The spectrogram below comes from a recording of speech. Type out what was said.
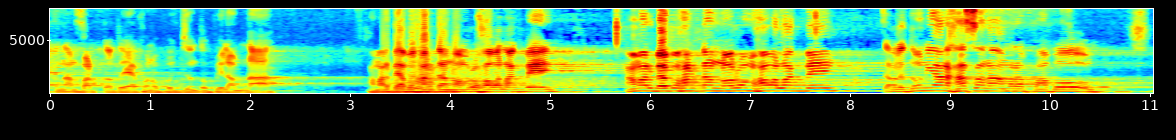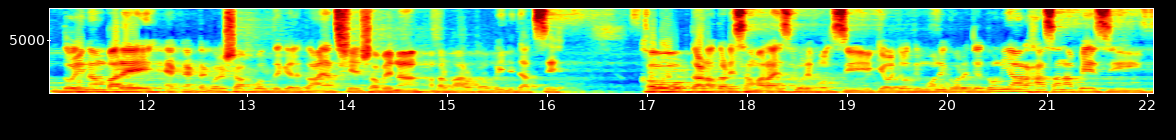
এক নাম্বারটা তো এখনও পর্যন্ত পেলাম না। আমার ব্যবহারটা নম্র হওয়া লাগবে। আমার ব্যবহারটা নরম হওয়া লাগবে। তাহলে দুনিয়ার হাসানা আমরা পাবো। দুই নাম্বারে একটা একটা করে সব বলতে গেলে তো আয়াত শেষ হবে না, আবার বারোটাও বেজে যাচ্ছে। খুব তাড়াতাড়ি সামারাইজ করে বলছি। কেউ যদি মনে করে যে দুনিয়ার হাসানা পেয়েছি,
